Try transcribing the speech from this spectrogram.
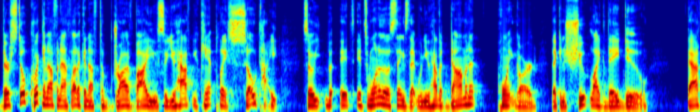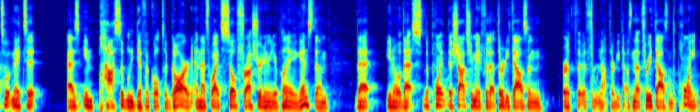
they're still quick enough and athletic enough to drive by you. So you have you can't play so tight. So, but it's it's one of those things that when you have a dominant point guard that can shoot like they do, that's what makes it as impossibly difficult to guard, and that's why it's so frustrating when you're playing against them. That you know that's the point. The shots you made for that thirty thousand or th- not thirty thousand, that three thousandth point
